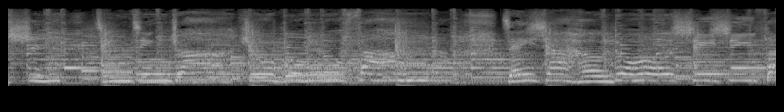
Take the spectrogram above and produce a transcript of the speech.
是，紧紧抓住不放，摘下好多，细细放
